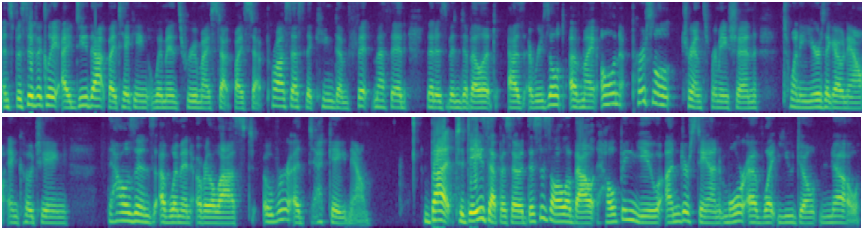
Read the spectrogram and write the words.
And specifically, I do that by taking women through my step by step process, the Kingdom Fit method that has been developed as a result of my own personal transformation 20 years ago now and coaching thousands of women over the last over a decade now. But today's episode, this is all about helping you understand more of what you don't know.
